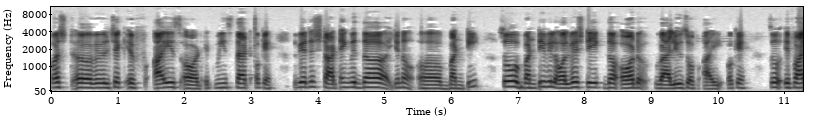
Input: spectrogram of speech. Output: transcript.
first uh, we will check if i is odd. It means that okay we are just starting with the you know uh, bunty. So bunty will always take the odd values of i okay? So if i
